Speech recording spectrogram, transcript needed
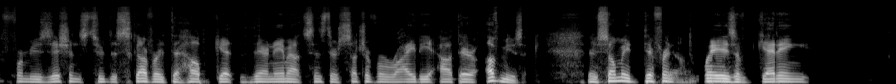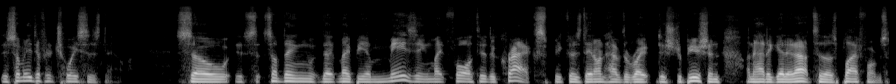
for musicians to discover to help get their name out since there's such a variety out there of music? There's so many different Yeah. ways of getting there's so many different choices now. So something that might be amazing might fall through the cracks because they don't have the right distribution on how to get it out to those platforms.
